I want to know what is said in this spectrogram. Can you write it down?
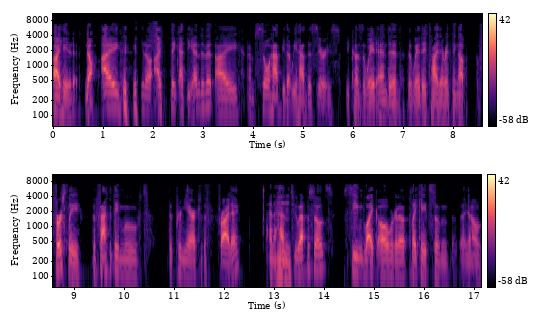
I hated it. No, I, you know, I think at the end of it, I am so happy that we have this series because the way it ended, the way they tied everything up. Firstly, the fact that they moved the premiere to the Friday and had Mm. two episodes seemed like, oh, we're gonna placate some, you know,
